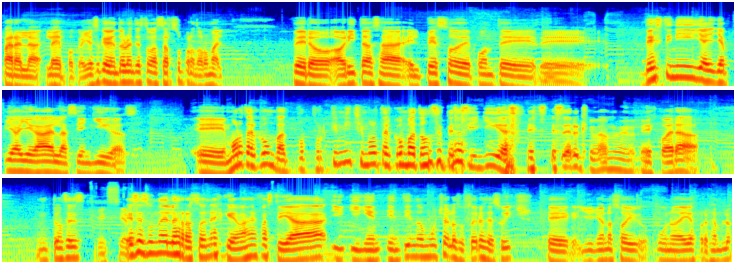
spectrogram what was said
para la, época. Yo sé que eventualmente esto va a ser súper normal. Pero ahorita, o sea, el peso de ponte de Destiny ya, ya, ya llegaba a las 100 gigas. Eh, Mortal Kombat, ¿por, qué Michi Mortal Kombat 11 pesa 100 gigas? Ese era el que más me, descuadraba. Entonces, esa es una de las razones que más me fastidiaba y, entiendo mucho a los usuarios de Switch. yo, no soy uno de ellos, por ejemplo.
